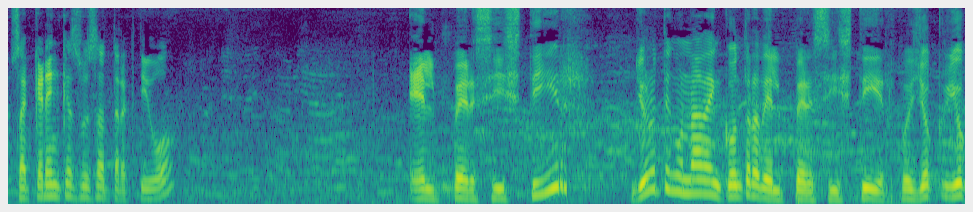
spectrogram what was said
O sea, ¿creen que eso es atractivo? El persistir yo no tengo nada en contra del persistir, pues yo, yo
